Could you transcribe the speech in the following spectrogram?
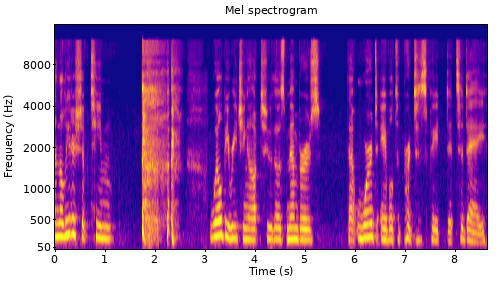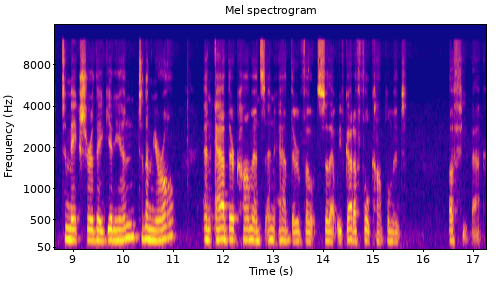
And the leadership team will be reaching out to those members that weren't able to participate today to make sure they get in to the mural and add their comments and add their votes so that we've got a full complement of feedback.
